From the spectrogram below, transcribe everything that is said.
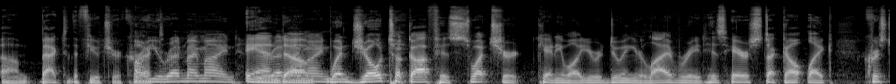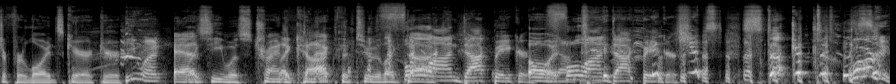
um, Back to the Future, correct? Oh, you read my mind. you And read my um, mind. when Joe took off his sweatshirt, Kenny, while you were doing your live read, his hair stuck out like Christopher Lloyd's character. He went as he was trying like to connect Doc? the two, like full Doc. on Doc Baker. Oh, yeah. full on Doc Baker. just stuck him to Marty,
